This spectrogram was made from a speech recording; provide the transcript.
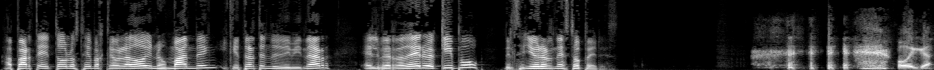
aparte de todos los temas que he hablado hoy, nos manden y que traten de adivinar el verdadero equipo del señor Ernesto Pérez. Oiga,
